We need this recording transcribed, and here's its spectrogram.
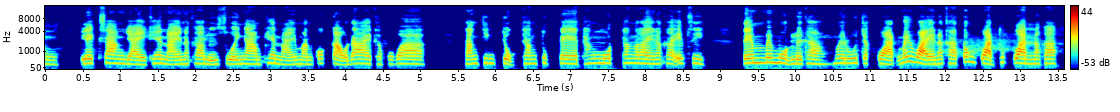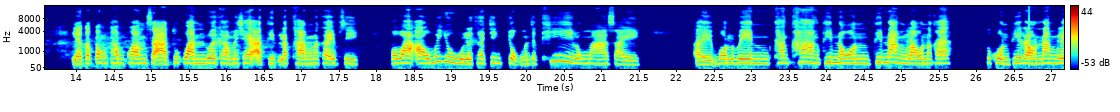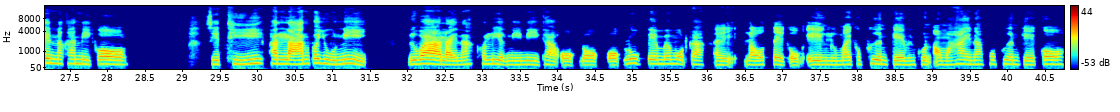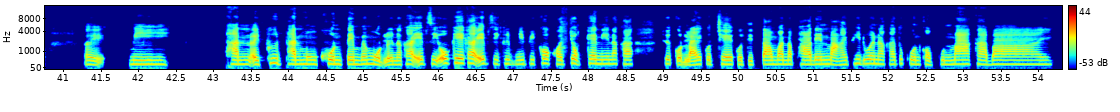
เล็กสร้างใหญ่แค่ไหนนะคะ หรือสวยงามแค่ไหนมันก็เก่าได้ค่ะ เพราะว่าทั้งจิงจกทั้งตุ๊กแกทั้งมดทั้งอะไรนะคะ FC เต็มไปหมดเลยค่ะ ไม่รู้จะกวาดไม่ไหวนะคะ ต้องกวาดทุกวันนะคะ แล้วก็ต้องทำความสะอาดทุกวันด้วยค่ะ ไม่ใช่อาทิตย์ละครั้งนะคะ FC เพราะว่าเอาไม่อยู่เลยค่ะจิ้งจกมันจะขี้ลงมาใส่ ไอ้บริเวณข้างๆที่นอนที่นั่งเรานะคะ ทุกคนที่เรานั่งเล่นนะคะ นี่ก็เศรษฐีพันล้านก็อยู่นี่ หรือว่าอะไรนะเขาเรียกนี่นี่ค่ะ ออกดอกออกลูกเต็มไปหมดค่ะ ไอเราแตกออกเองหรือไม่ก็เพื่อนแกเป็นคนเอามาให้นะเพราะเพื่อนแกก็ เอ้มี พันไอพืชพันมงคลเต็มไปหมดเลยนะคะ FC โอเคค่ะ FC คลิปนี้พี่ก็ขอจบแค่นี้นะคะ ช่วยกดไลค์ กดแชร์ กดติดตามวรรณภาเดนมาร์กให้พี่ด้วยนะคะ ทุกคนขอบคุณมากค่ะ บาย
